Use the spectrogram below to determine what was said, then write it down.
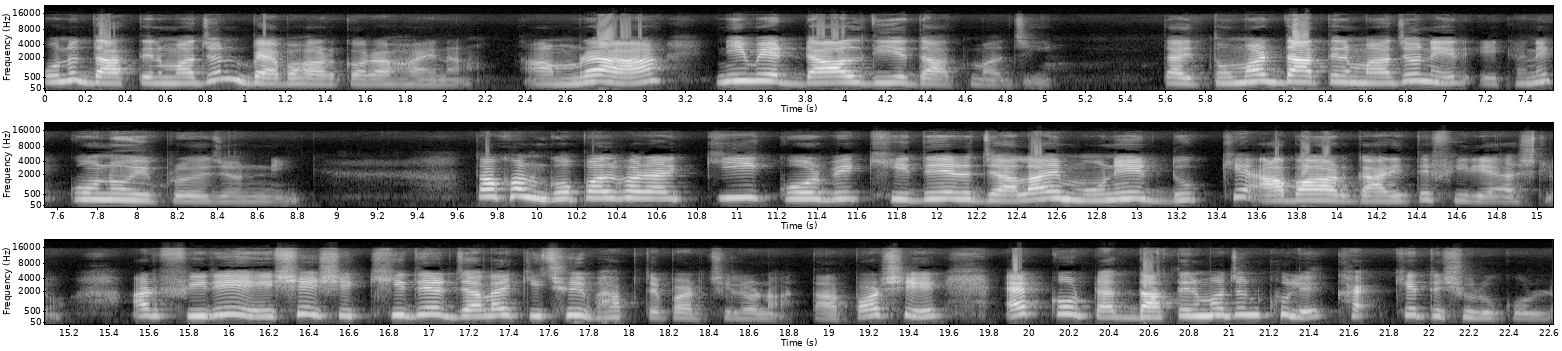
কোনো দাঁতের মাজন ব্যবহার করা হয় না। আমরা নিমের ডাল দিয়ে দাঁত মাজি। তাই তোমার দাঁতের মাজনের এখানে কোনোই প্রয়োজন নেই। তখন গোপাল ভাঁড় আর কী করবে খিদের জ্বালায় মনের দুঃখে আবার গাড়িতে ফিরে আসলো। আর ফিরে এসে সে খিদের জ্বালায় কিছুই ভাবতে পারছিল না। তারপর সে এক কৌটা দাঁতের মাজন খুলে খেতে শুরু করল।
